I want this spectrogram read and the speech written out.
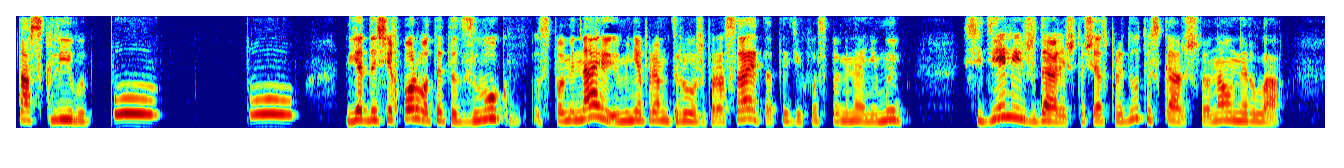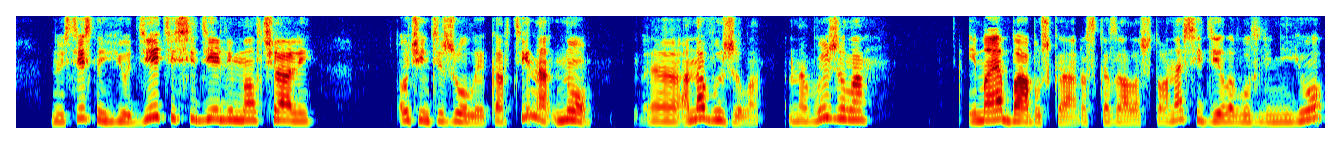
тоскливый пу, пу. Я до сих пор вот этот звук вспоминаю, и меня прям дрожь бросает от этих воспоминаний. Мы сидели и ждали, что сейчас придут и скажут, что она умерла. Ну, естественно, ее дети сидели, молчали. Очень тяжелая картина, но э, она выжила. Она выжила. И моя бабушка рассказала, что она сидела возле нее,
